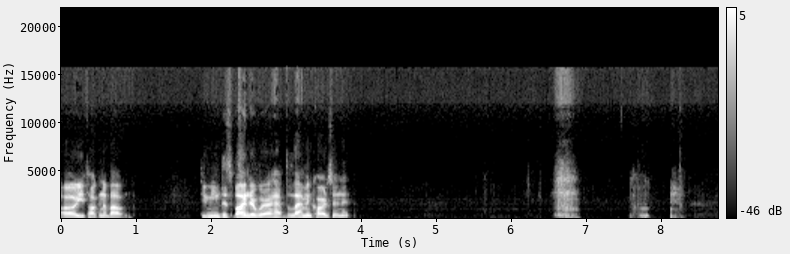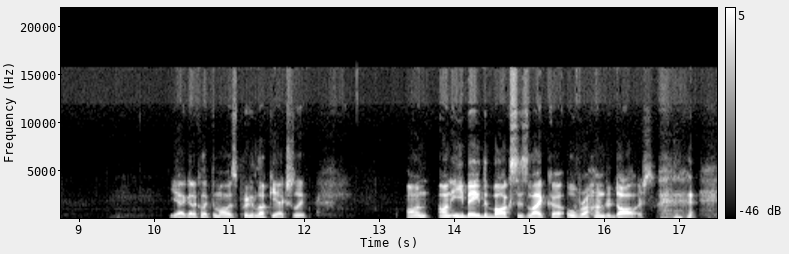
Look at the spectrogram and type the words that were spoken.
are you talking about? Do you mean this binder where I have the lambing cards in it? Yeah, I gotta collect them all. It's pretty lucky actually. On on eBay, the box is like uh, over a hundred dollars.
